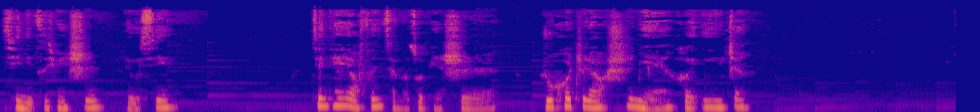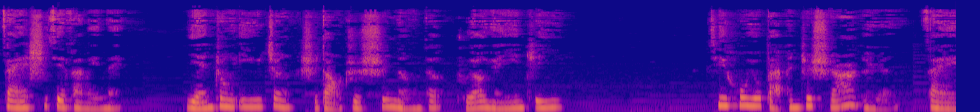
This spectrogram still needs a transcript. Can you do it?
心理咨询师刘星。今天要分享的作品是如何治疗失眠和抑郁症。在世界范围内，严重抑郁症是导致失能的主要原因之一。几乎有百分之十二的人在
